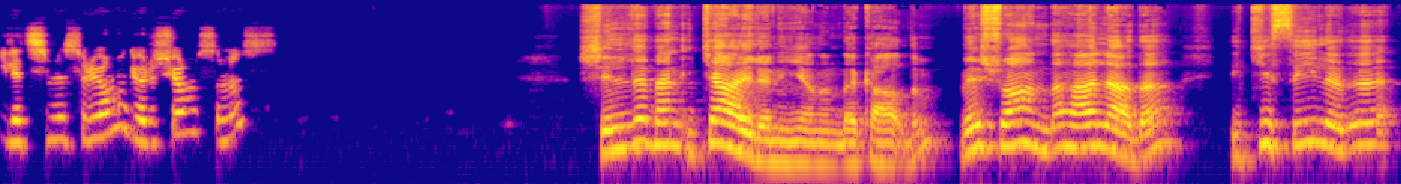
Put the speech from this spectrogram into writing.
iletişimin sürüyor mu? Görüşüyor musunuz? Şili'de ben iki ailenin yanında kaldım ve şu anda hala da ikisiyle de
